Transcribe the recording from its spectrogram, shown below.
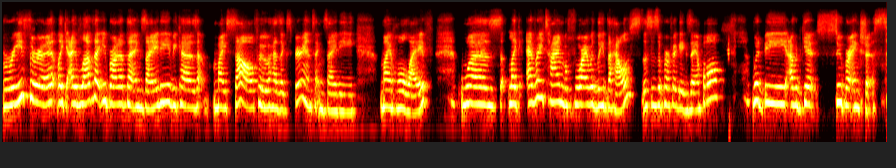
breathe through it. Like, I love that you brought up the anxiety because myself, who has experienced anxiety my whole life, was like every time before I would leave the house, this is a perfect example, would be I would get super anxious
